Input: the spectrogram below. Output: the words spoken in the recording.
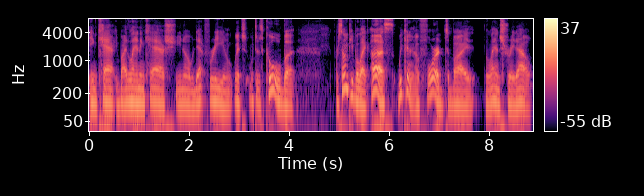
in cash, buy land in cash, you know, debt free," and which which is cool. But for some people like us, we couldn't afford to buy the land straight out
